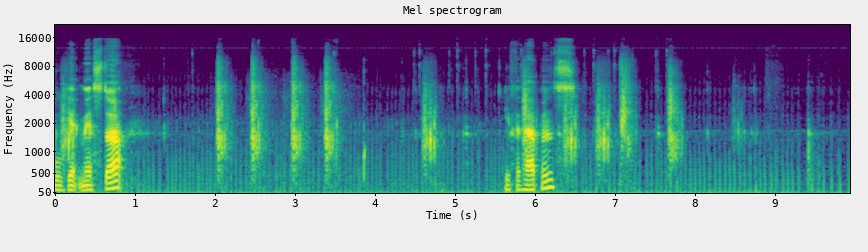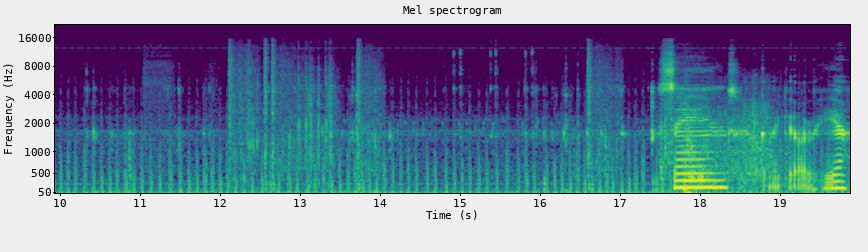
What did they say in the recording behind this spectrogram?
will get messed up. If it happens. Sand, gonna go here.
